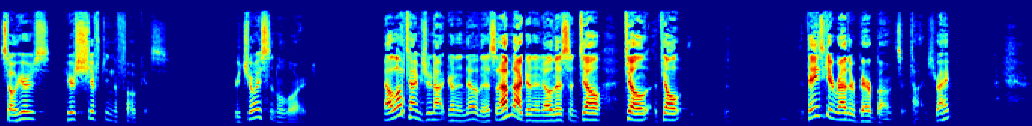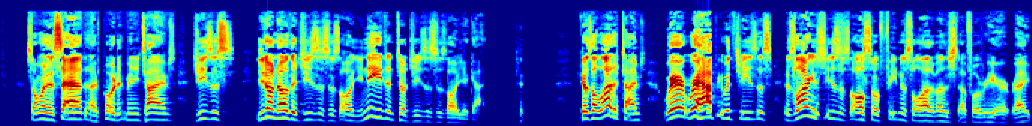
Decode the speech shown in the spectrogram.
So here's Here's shifting the focus. Rejoice in the Lord. Now, a lot of times you're not going to know this, and I'm not going to know this until, till, till things get rather bare bones at times, right? Someone has said, and I've quoted many times, Jesus, you don't know that Jesus is all you need until Jesus is all you got. because a lot of times we're, we're happy with Jesus as long as Jesus is also feeding us a lot of other stuff over here, right?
